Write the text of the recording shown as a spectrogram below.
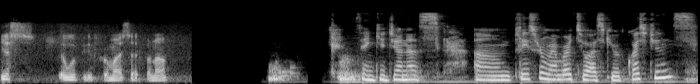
yes, that would be it from my side for now. Thank you, Jonas. Um, please remember to ask your questions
